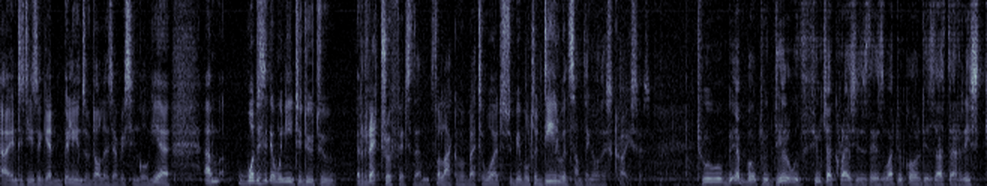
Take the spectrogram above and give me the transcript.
uh, entities that get billions of dollars every single year. Um, what is it that we need to do to retrofit them, for lack of a better word, to be able to deal with something of this crisis? To be able to deal with future crises, there's what we call disaster risk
